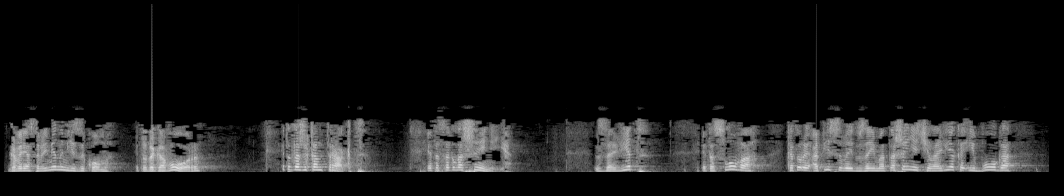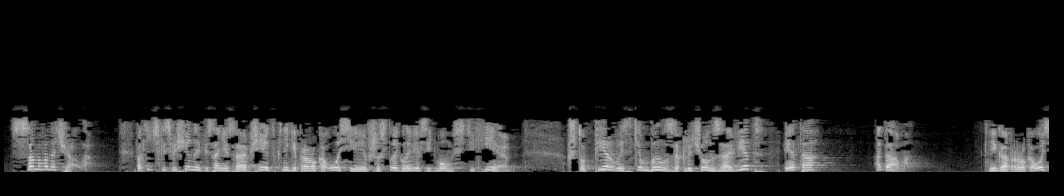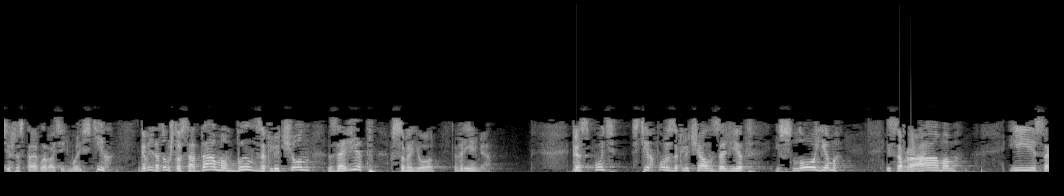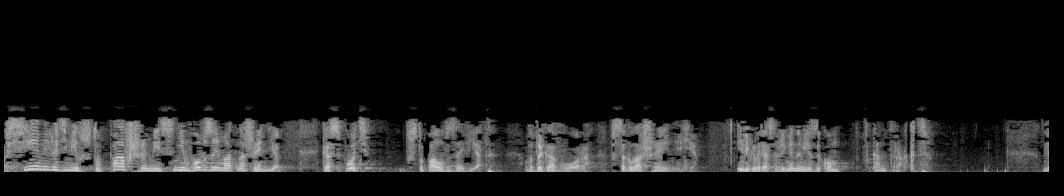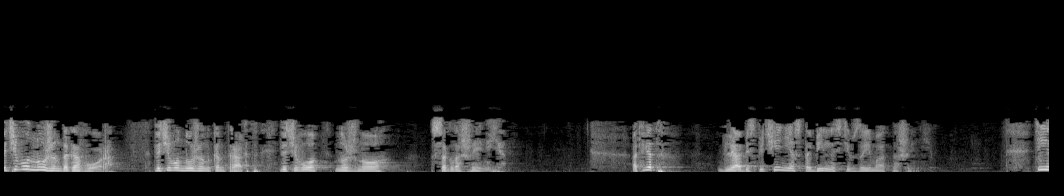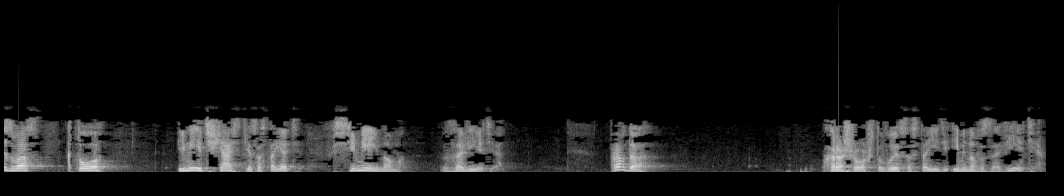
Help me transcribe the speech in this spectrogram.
Говоря современным языком, это договор, это даже контракт, это соглашение. Завет – это слово, которое описывает взаимоотношения человека и Бога с самого начала. Фактически Священное Писание сообщает в книге пророка Осии в 6 главе в 7 стихе, что первый, с кем был заключен завет, это Адам – Книга пророка Оси, 6 глава, 7 стих, говорит о том, что с Адамом был заключен завет в свое время. Господь с тех пор заключал завет и с Ноем, и с Авраамом, и со всеми людьми, вступавшими с Ним во взаимоотношения. Господь вступал в завет, в договор, в соглашение. Или, говоря современным языком, в контракт. Для чего нужен договор? Для чего нужен контракт? Для чего нужно соглашение? Ответ – для обеспечения стабильности взаимоотношений. Те из вас, кто имеет счастье состоять в семейном завете, правда, хорошо, что вы состоите именно в завете,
